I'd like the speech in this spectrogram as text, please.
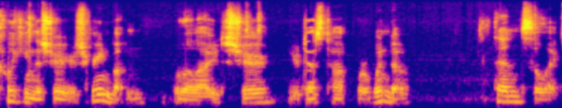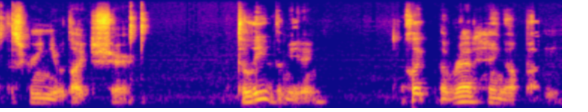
Clicking the share your screen button will allow you to share your desktop or window, then select the screen you would like to share. To leave the meeting, click the red hang up button.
